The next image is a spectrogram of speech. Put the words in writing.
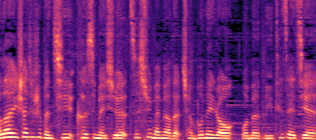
了，以上就是本期科技美学资讯每秒的全部内容，我们明天再见。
